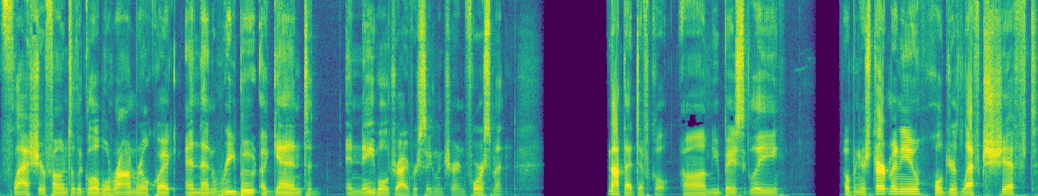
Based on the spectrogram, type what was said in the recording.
flash your phone to the global ROM real quick, and then reboot again to enable driver signature enforcement. Not that difficult. Um, you basically open your start menu, hold your left shift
